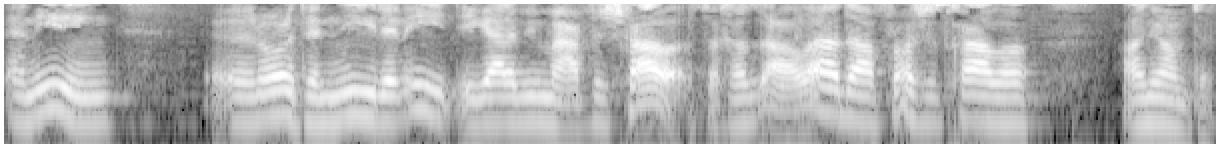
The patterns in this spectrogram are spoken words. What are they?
an eating, in order to knead and eat, you gotta be marfish challah. So Chazal the afrosh challah on Yom Tov.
